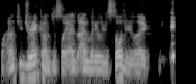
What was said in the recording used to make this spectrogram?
why don't you drink? And I'm just like, I, I literally just told you, like,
